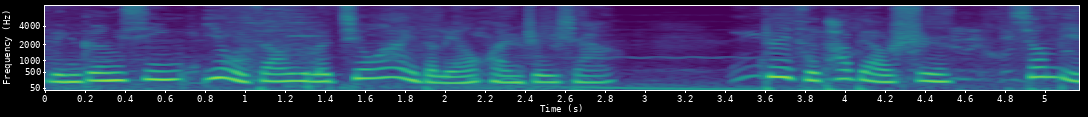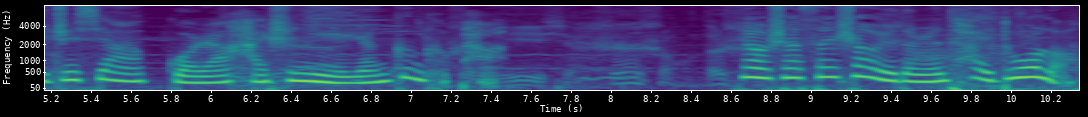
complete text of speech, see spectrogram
林更新又遭遇了旧爱的连环追杀。对此，他表示：“相比之下，果然还是女人更可怕。要杀三少爷的人太多了，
